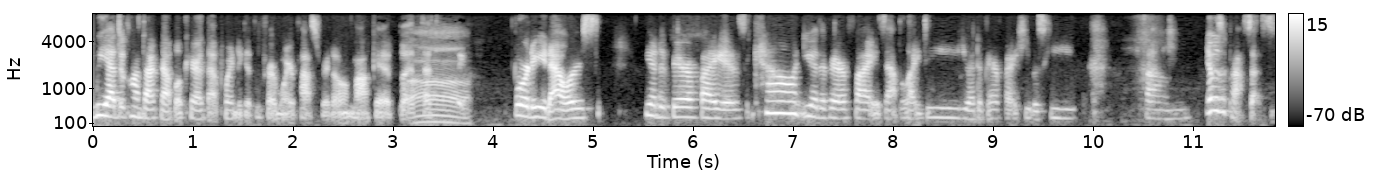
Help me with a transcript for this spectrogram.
We had to contact AppleCare at that point to get the firmware password to unlock it, but that's Ah. like 48 hours. You had to verify his account. You had to verify his Apple ID. You had to verify he was he. Um, it was a process,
